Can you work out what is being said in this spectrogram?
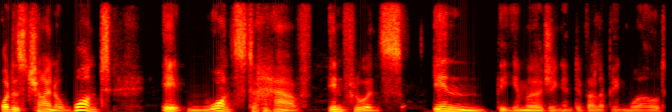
what does China want? It wants to have influence in the emerging and developing world.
